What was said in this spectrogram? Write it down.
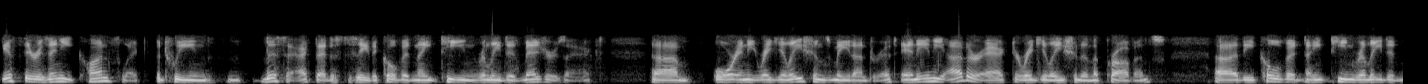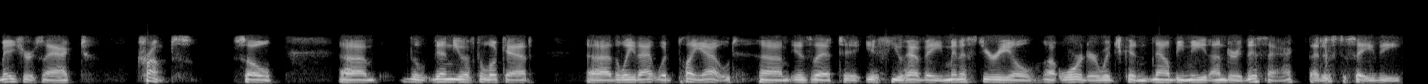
if there is any conflict between this act, that is to say, the COVID 19 Related Measures Act, um, or any regulations made under it, and any other act or regulation in the province, uh, the COVID 19 Related Measures Act trumps so um, the, then you have to look at uh, the way that would play out um, is that if you have a ministerial uh, order which can now be made under this act, that is to say, the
